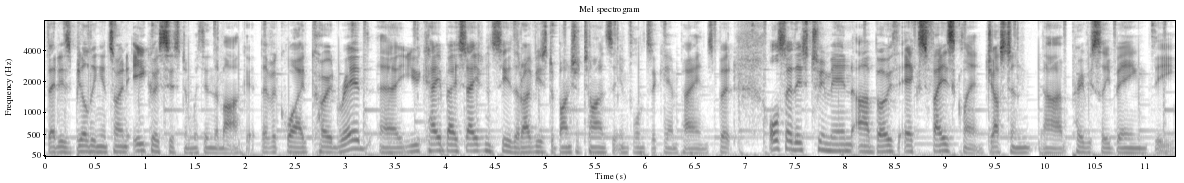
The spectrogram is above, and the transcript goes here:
that is building its own ecosystem within the market. They've acquired Code Red, a UK based agency that I've used a bunch of times for influencer campaigns. But also, these two men are both ex FaZe Clan, Justin uh, previously being the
